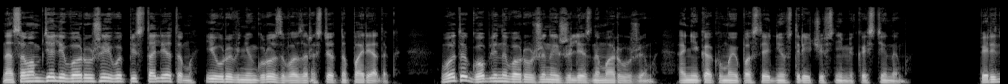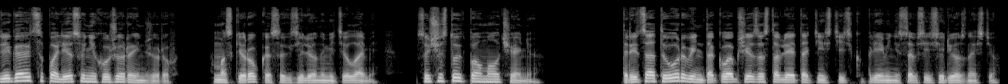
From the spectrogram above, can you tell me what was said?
На самом деле, вооружи его пистолетом, и уровень угрозы возрастет на порядок. Вот и гоблины вооружены железным оружием, а не как в мою последнюю встречу с ними костяным. Передвигаются по лесу не хуже рейнджеров. Маскировка с их зелеными телами существует по умолчанию. Тридцатый уровень так вообще заставляет отнестись к племени со всей серьезностью.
